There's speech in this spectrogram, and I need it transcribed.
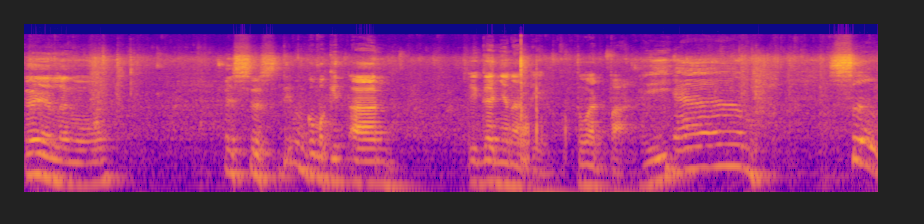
Ganyan lang oh. Jesus, di man ko makitaan. E ganyan natin. Tuwad pa. Ayan. So,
